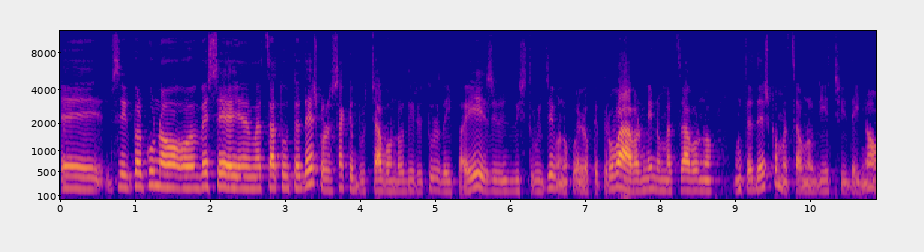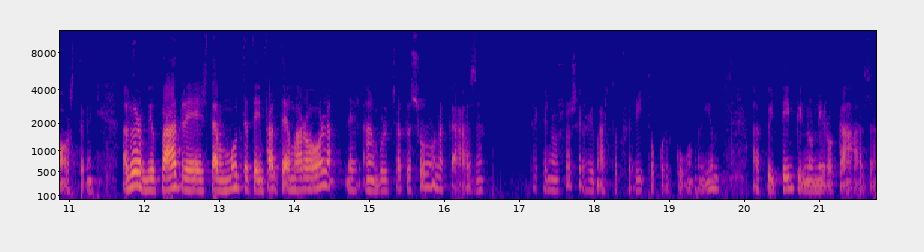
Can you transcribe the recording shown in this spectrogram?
eh, se qualcuno avesse ammazzato un tedesco, lo sa che bruciavano addirittura dei paesi, distruggevano quello che trovavano, almeno ammazzavano un tedesco, ammazzavano dieci dei nostri. Allora mio padre stava molto attento, infatti a Marola hanno bruciato solo una casa, perché non so se è rimasto ferito qualcuno. Io a quei tempi non ero a casa,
